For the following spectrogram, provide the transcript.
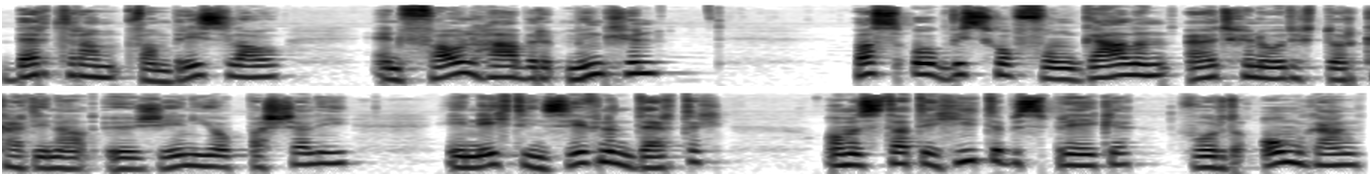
Bertram van Breslau en Faulhaber München was ook bisschop von Galen uitgenodigd door kardinaal Eugenio Pacelli in 1937 om een strategie te bespreken voor de omgang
